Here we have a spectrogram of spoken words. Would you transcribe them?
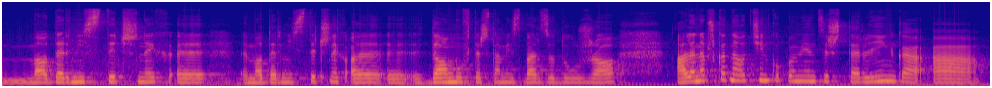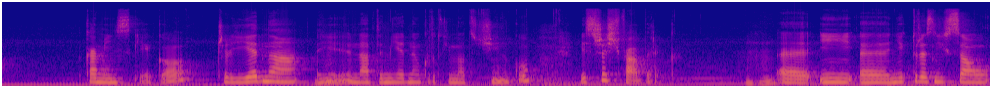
modernistycznych, modernistycznych domów też tam jest bardzo dużo, ale na przykład na odcinku pomiędzy Szterlinga a Kamińskiego, czyli jedna, je- na tym jednym krótkim odcinku, jest sześć fabryk. E, I e, niektóre z nich są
